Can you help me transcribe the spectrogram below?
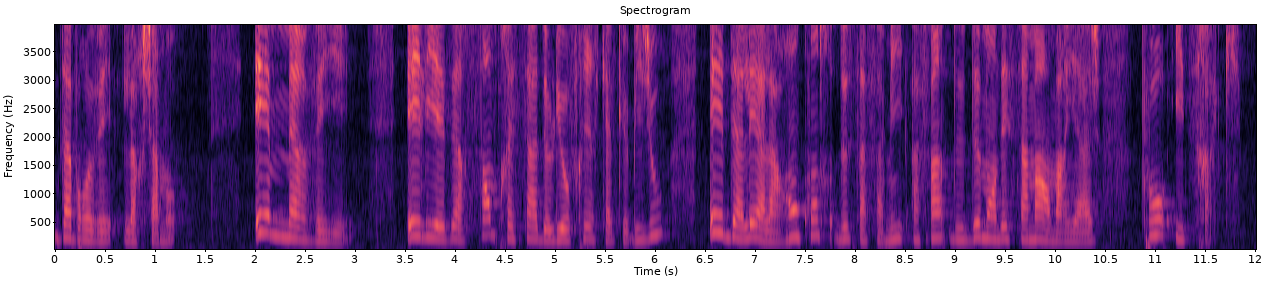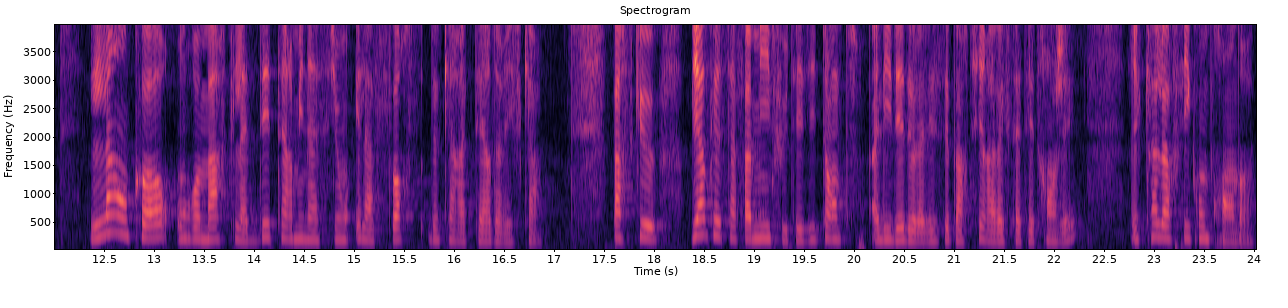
d'abreuver leurs chameaux. Émerveillé, Eliezer s'empressa de lui offrir quelques bijoux et d'aller à la rencontre de sa famille afin de demander sa main en mariage pour Yitzhak. Là encore, on remarque la détermination et la force de caractère de Rivka. Parce que, bien que sa famille fût hésitante à l'idée de la laisser partir avec cet étranger, Rivka leur fit comprendre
